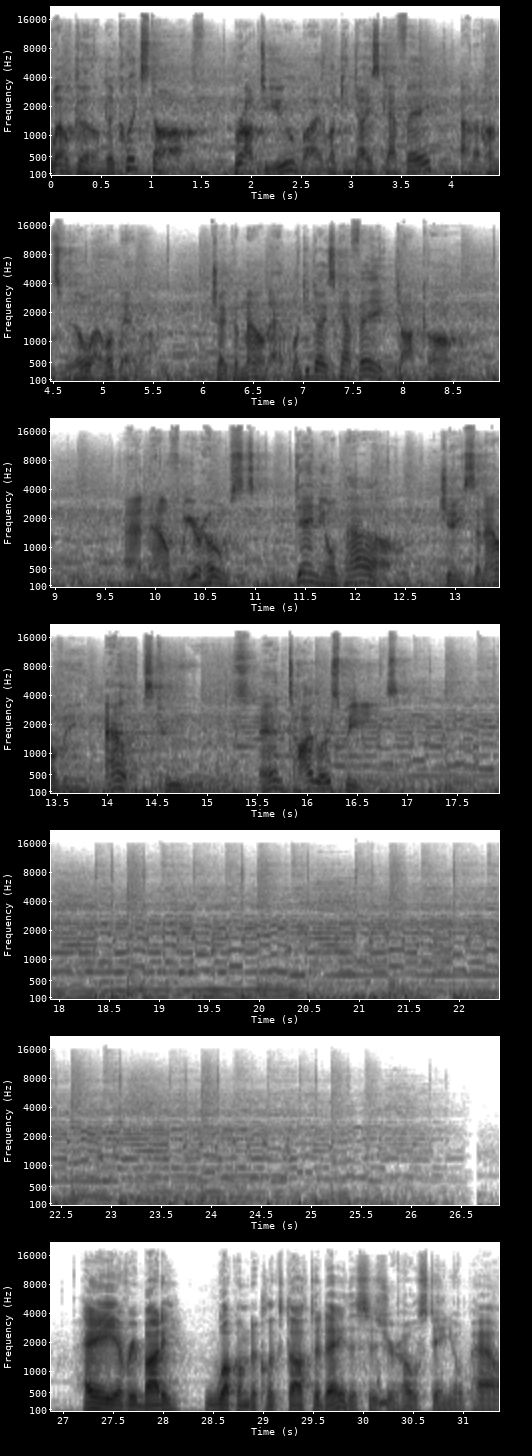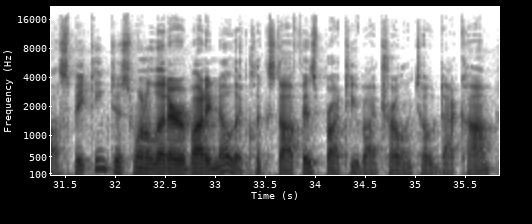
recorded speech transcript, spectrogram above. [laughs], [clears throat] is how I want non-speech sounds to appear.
Welcome to Click brought to you by Lucky Dice Cafe out of Huntsville, Alabama. Check them out at luckydicecafe.com. And now for your hosts, Daniel Powell, Jason Alvey, Alex Coons, and Tyler Spees. Hey everybody, welcome to Clixed Off today. This is your host Daniel Powell speaking. Just want to let everybody know that Clixed Off is brought to you by TrollandToad.com,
